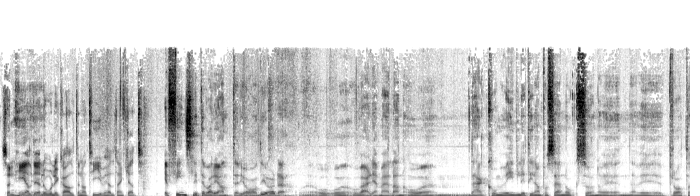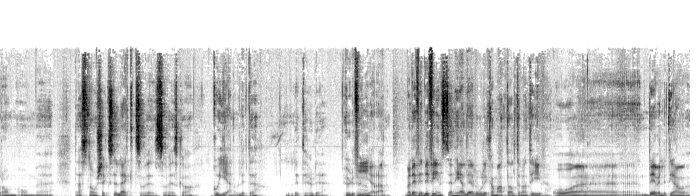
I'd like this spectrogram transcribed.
Så en hel del olika alternativ helt enkelt? Det finns lite varianter, ja det gör det, att välja mellan. Och, mm, det här kommer vi in lite grann på sen också när vi, när vi pratar om, om det här Snowcheck Select som vi, som vi ska gå igenom lite, lite hur det hur det mm. fungerar. Mm. Men det, det, finns en hel del olika mattalternativ och eh, det är väl lite grann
